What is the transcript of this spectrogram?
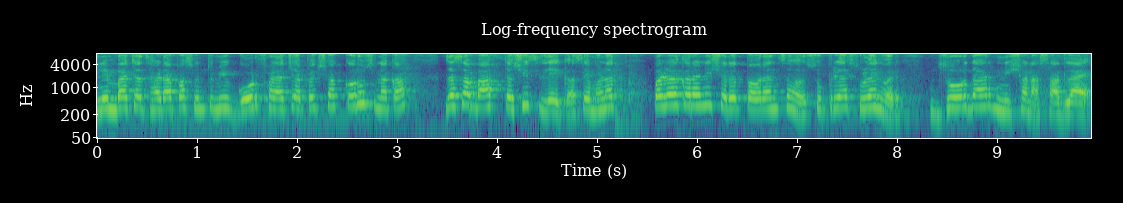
लिंबाच्या झाडापासून तुम्ही गोड फळाची अपेक्षा करूच नका. जसा बाप तशीच लेख असे म्हणत पडळकरांनी शरद पवारांसह सुप्रिया सुळेंवर जोरदार निशाणा साधलाय.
